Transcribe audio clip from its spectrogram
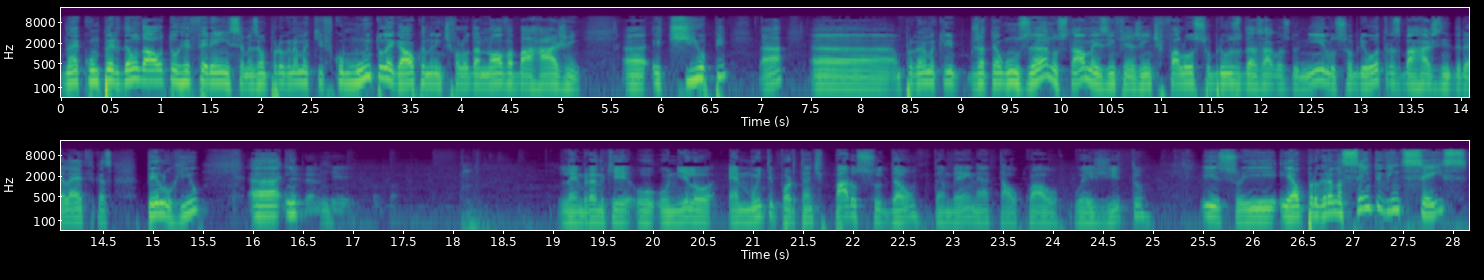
né, com perdão da autorreferência, mas é um programa que ficou muito legal quando a gente falou da nova barragem uh, etíope, tá? Uh, um programa que já tem alguns anos, tal, mas enfim, a gente falou sobre o uso das águas do Nilo, sobre outras barragens hidrelétricas pelo rio. Uh, Lembrando que, Lembrando que o, o, Nilo é muito importante para o Sudão também, né? Tal qual o Egito. Isso, e, e é o programa 126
